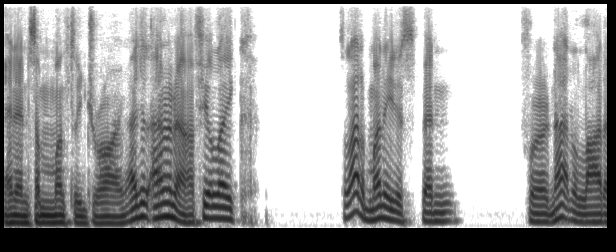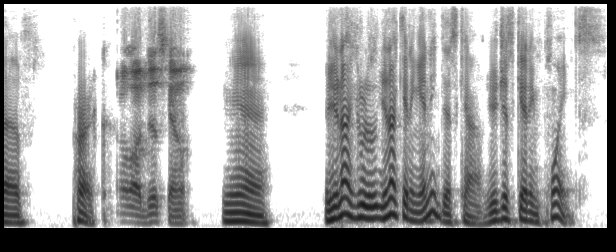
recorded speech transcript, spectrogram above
And then some monthly drawing. I just, I don't know. I feel like it's a lot of money to spend for not a lot of perk. A lot of discount. Yeah, you're not you're not getting any discount. You're just getting points,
